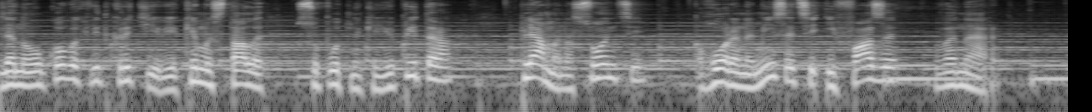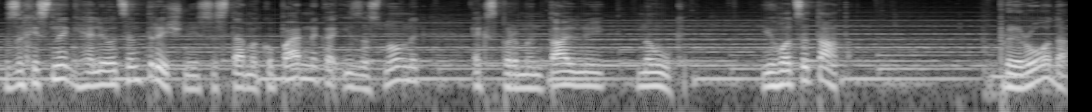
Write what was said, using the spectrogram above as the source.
для наукових відкриттів, якими стали супутники Юпітера, плями на Сонці, гори на місяці і фази Венери, захисник геліоцентричної системи Коперника і засновник експериментальної науки. Його цитата: Природа,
